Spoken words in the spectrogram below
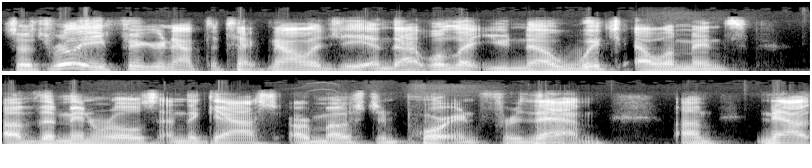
So it's really figuring out the technology and that will let you know which elements of the minerals and the gas are most important for them. Um, now,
